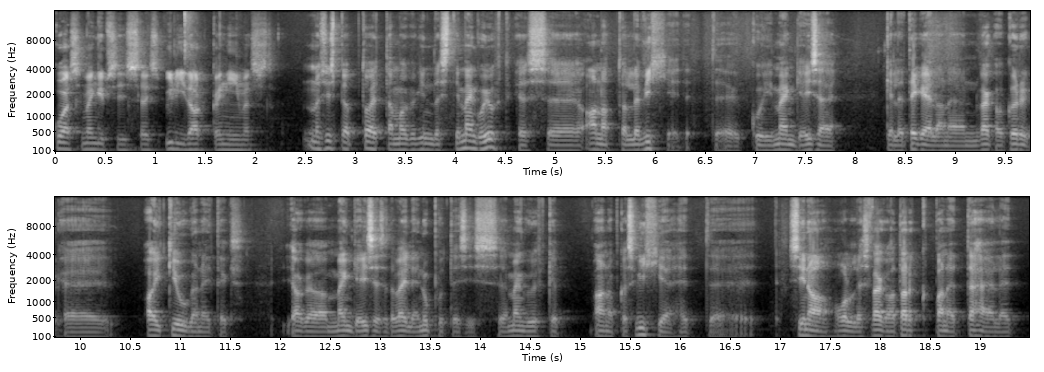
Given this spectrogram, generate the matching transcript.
kuidas ta mängib siis sellist ülitarka inimest? no siis peab toetama ka kindlasti mängujuht, kes eh, annab talle vihjeid, et eh, kui mängija ise, kelle tegelane on väga kõrge IQ-ga näiteks, ja ka mängija ise seda välja ei nuputa, siis mängujuht annab kas vihje, et sina, olles väga tark, paned tähele, et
